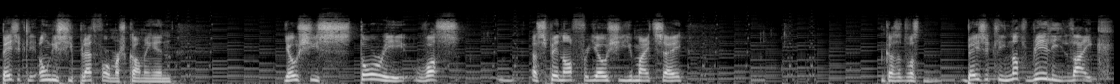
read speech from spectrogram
basically only see platformers coming in. Yoshi's story was a spin-off for Yoshi, you might say. Because it was basically not really like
